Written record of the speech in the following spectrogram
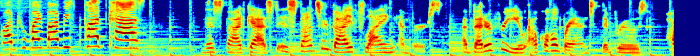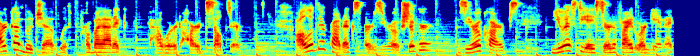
Welcome to my mommy's podcast. This podcast is sponsored by Flying Embers, a better for you alcohol brand that brews hard kombucha with probiotic powered hard seltzer. All of their products are zero sugar, zero carbs, USDA certified organic,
